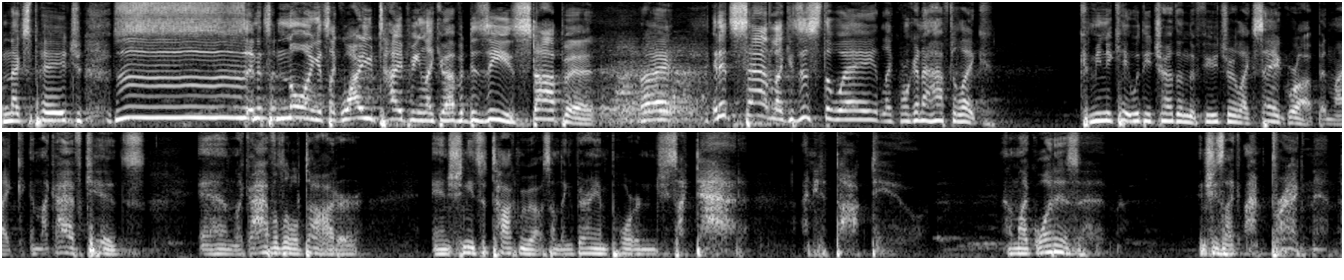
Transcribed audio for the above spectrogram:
Next page. Zzz. And it's annoying. It's like, why are you typing like you have a disease? Stop it. Right? And it's sad. Like, is this the way? Like, we're to have to like communicate with each other in the future. Like, say I grow up and like, and like I have kids, and like I have a little daughter, and she needs to talk to me about something very important. She's like, Dad, I need to talk to you. And I'm like, What is it? And she's like, I'm pregnant.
